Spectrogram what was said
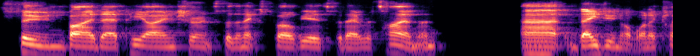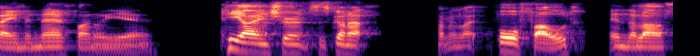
soon buy their PI insurance for the next 12 years for their retirement. Uh, mm. they do not want to claim in their final year. PI insurance has gone up something like fourfold in the last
